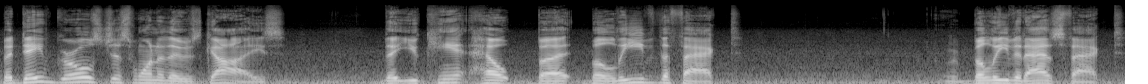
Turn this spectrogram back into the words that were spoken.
But Dave Grohl's just one of those guys that you can't help but believe the fact, believe it as fact,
